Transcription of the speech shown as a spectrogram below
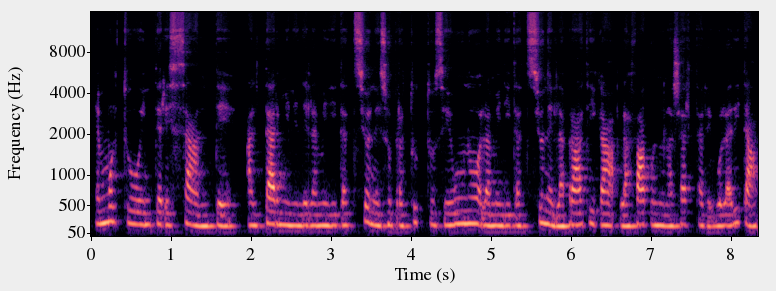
è molto interessante al termine della meditazione, soprattutto se uno la meditazione e la pratica la fa con una certa regolarità,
